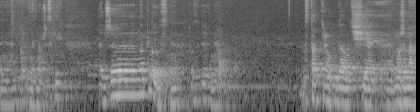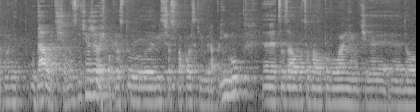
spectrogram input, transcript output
nie, nie znam wszystkich. Także na plus, nie? pozytywnie. Ostatnio udało Ci się, e, może nawet no nie udało Ci się, no zwyciężyłeś po prostu e, Mistrzostwa Polski w grapplingu, e, co zaowocowało powołaniem Cię e, do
